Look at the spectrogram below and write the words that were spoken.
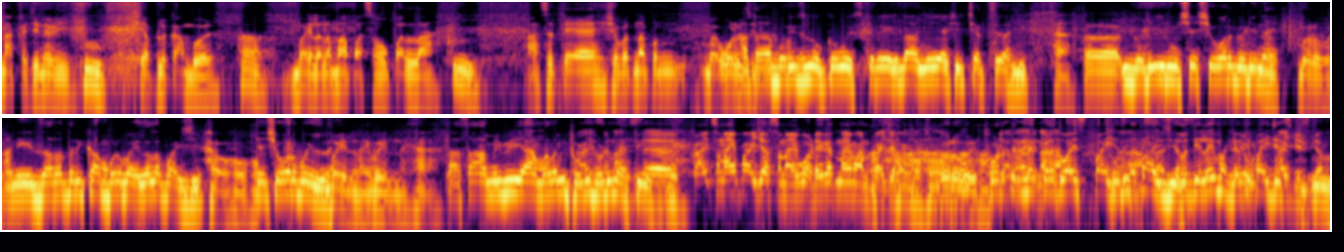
नाकाची नळी हे आपलं कांबळ. हा. बैलाला माप असावं पल्ला. असं त्या हिशोबात आपण वळूची आता निवड बरीच लोक वयस्कर एकदा आम्ही अशी चर्चा झाली हा. अं, गडी मिशे शिवार गडी नाही बरोबर आणि जरा तरी कांबळ बैलाला पाहिजे हो हो हो बैल नाही बैल नाही बैल नाही हा तर असं आम्ही बी आम्हाला बी थोडी थोडी माहिती आहे. काहीच नाही पाहिजे असं नाही घोड्यागत नाही मान पाहिजे बैलाची. बरोबर आहे. थोडं तरी नकळत वाईस पाहिजे थोडी. पाहिजे. त्याला दिलंय म्हणलं ते पाहिजेच. त्याला.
